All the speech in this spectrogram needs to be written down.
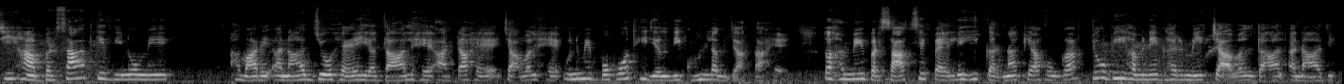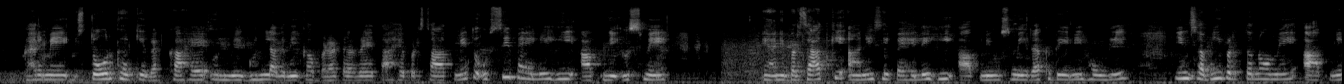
जी हाँ बरसात के दिनों में हमारे अनाज जो है या दाल है, आटा है, चावल है, उनमें बहुत ही जल्दी घुन लग जाता है। तो हमें बरसात से पहले ही करना क्या होगा? जो भी हमने घर में चावल, दाल, अनाज घर में स्टोर करके रखा है, उनमें घुन लगने का बड़ा डर रहता है बरसात में। तो उससे पहले ही आपने उसमें, यानी बरसात के आने से पहले ही आपने उसमें रख देने होंगे। इन सभी बर्तनों में आपने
